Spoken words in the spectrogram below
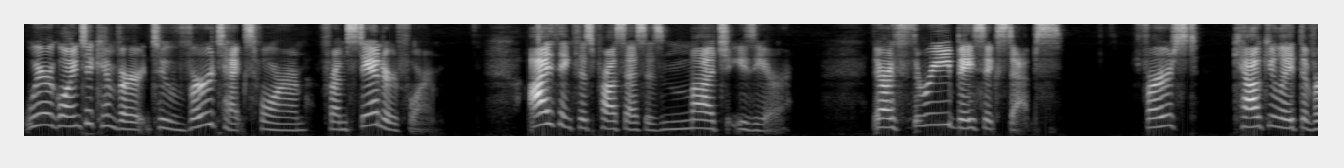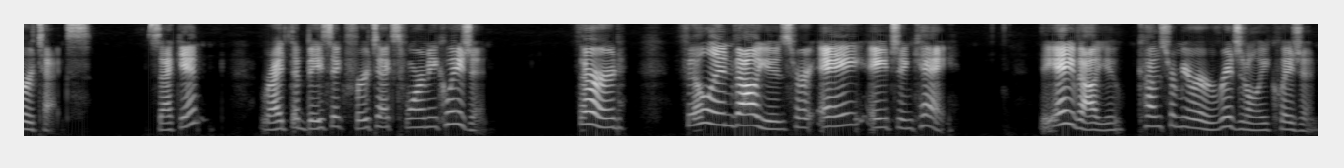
we're going to convert to vertex form from standard form. I think this process is much easier. There are three basic steps. First, calculate the vertex. Second, write the basic vertex form equation. Third, Fill in values for a, h, and k. The a value comes from your original equation.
